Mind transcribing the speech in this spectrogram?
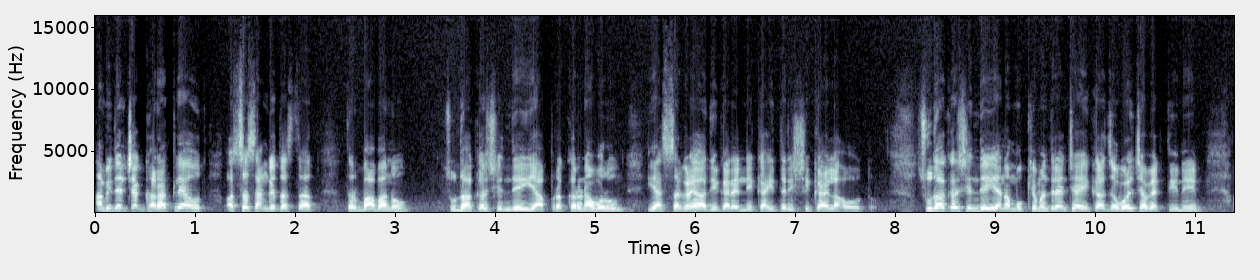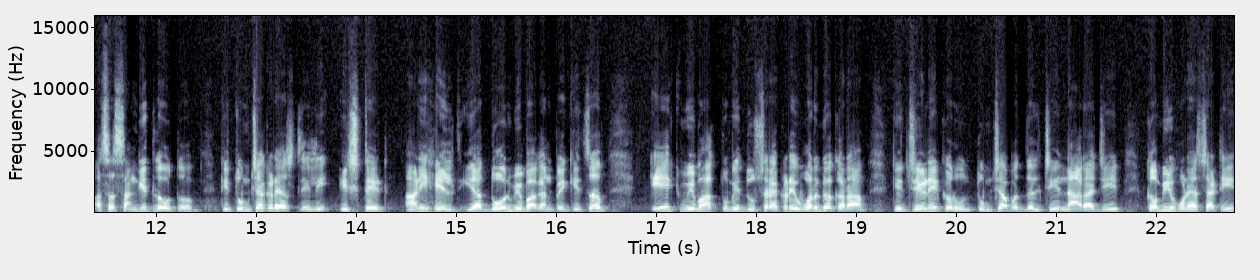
आम्ही त्यांच्या घरातले आहोत असं सांगत असतात. तर बाबानो सुधाकर शिंदे या प्रकरणावरून या सगळ्या अधिकाऱ्यांनी काहीतरी शिकायला हवं होतं. सुधाकर शिंदे यांना मुख्यमंत्र्यांच्या एका जवळच्या व्यक्तीने असं सांगितलं होतं की तुमच्याकडे असलेली इस्टेट आणि हेल्थ या दोन विभागांपैकीचं एक विभाग तुम्ही दुसऱ्याकडे वर्ग करा की जेणेकरून तुमच्याबद्दलची नाराजी कमी होण्यासाठी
